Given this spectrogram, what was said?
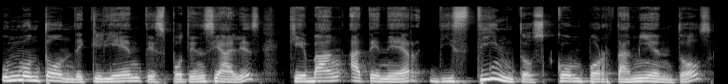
un montón de clientes potenciales que van a tener distintos comportamientos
